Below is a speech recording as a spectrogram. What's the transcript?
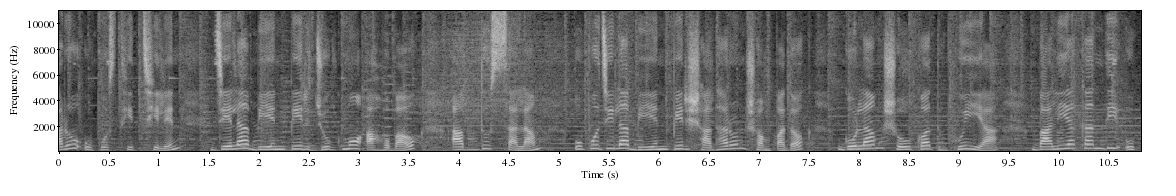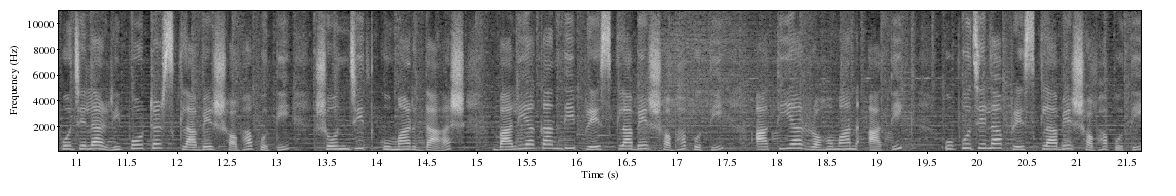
আরও উপস্থিত ছিলেন জেলা বিএনপির যুগ্ম আহ্বায়ক আব্দুস সালাম উপজেলা বিএনপির সাধারণ সম্পাদক গোলাম শৌকত ভুইয়া, বালিয়াকান্দি উপজেলা রিপোর্টার্স ক্লাবের সভাপতি সঞ্জিত কুমার দাস, বালিয়াকান্দি প্রেস ক্লাবের সভাপতি আতিয়ার রহমান আতিক, উপজেলা প্রেস ক্লাবের সভাপতি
